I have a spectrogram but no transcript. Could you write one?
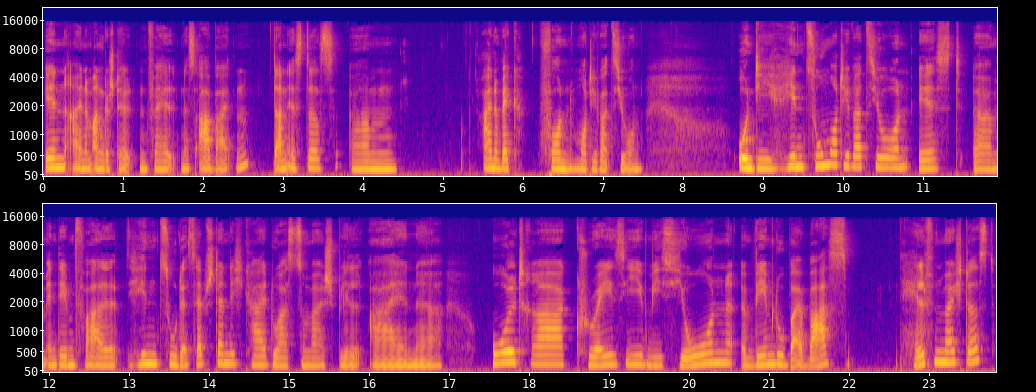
in einem Angestelltenverhältnis arbeiten. Dann ist das ähm, eine Weg von Motivation. Und die Hinzu-Motivation ist ähm, in dem Fall hinzu der Selbstständigkeit. Du hast zum Beispiel eine ultra crazy Vision, wem du bei was helfen möchtest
